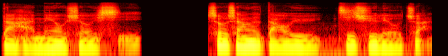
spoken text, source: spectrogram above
大海没有休息，受伤的岛屿继续流转。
